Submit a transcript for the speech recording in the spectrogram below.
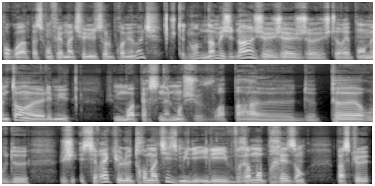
Pourquoi? Parce qu'on fait match nul sur le premier match? Je te demande. Non, mais je, non, je, je- je- je te réponds en même temps, euh, Lému. Moi, personnellement, je vois pas de peur ou de. C'est vrai que le traumatisme, il, est- vraiment présent. Parce que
